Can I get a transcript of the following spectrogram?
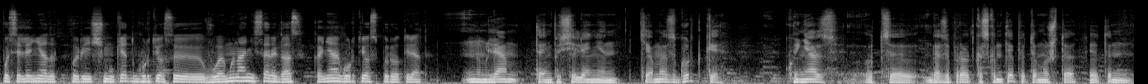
Поселение дат пырыш мукет гуртёсы вуэмын ани сарыгас. Коня гуртёс пыротилят. Ну, млям, тань поселение тема с гуртки, куняз от э, газопровод Каскамте, потому что это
